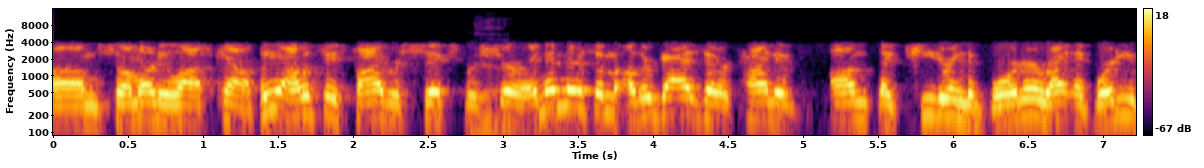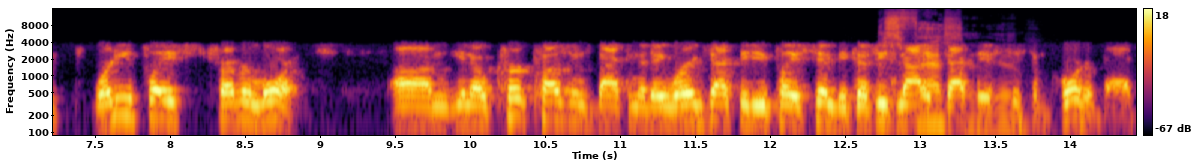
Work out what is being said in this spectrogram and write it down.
Um, so I'm already lost count, but yeah, I would say five or six for Yeah. sure. And then there's some other guys that are kind of on like teetering the border, right? Like where do you where do you place Trevor Lawrence? Um, you know, Kirk Cousins back in the day. Where exactly do you place him? Because he's It's not exactly a yeah. system quarterback.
